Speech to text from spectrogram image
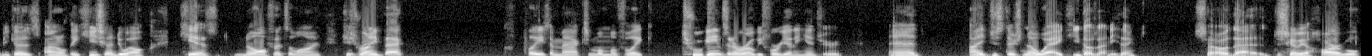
because I don't think he's going to do well. He has no offensive line. His running back plays a maximum of like two games in a row before getting injured, and I just there's no way he does anything. So that just going to be a horrible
